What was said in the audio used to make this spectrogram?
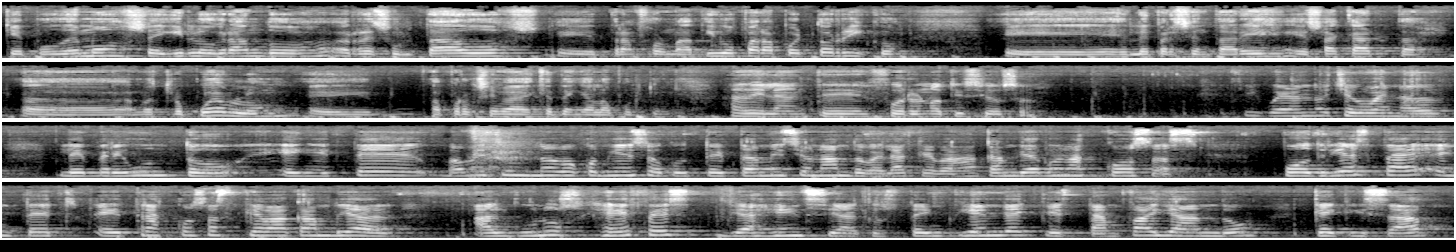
que podemos seguir logrando resultados eh, transformativos para Puerto Rico, eh, le presentaré esa carta a, nuestro pueblo la próxima vez que tenga la oportunidad. Adelante, Foro Noticioso. Sí, buenas noches, gobernador. Le pregunto, en este, vamos a decir un nuevo comienzo que usted está mencionando, ¿verdad? Que van a cambiar unas cosas. ¿Podría estar entre otras cosas que va a cambiar algunos jefes de agencia que usted entiende que están fallando, que quizá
